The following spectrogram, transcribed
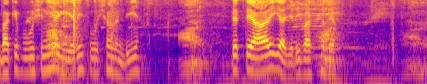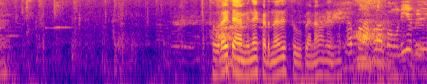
ਬਾਕੀ ਪੂਛ ਨਹੀਂ ਹੈਗੀ ਇਹਦੀ, ਪੂਛੋਂ ਲੰਡੀ ਆ। ਤੇ ਤਿਆਰ ਹੀ ਆ ਜਿਹੜੀ ਬਸ ਥੱਲੇ। ਥੋੜਾ ਹੀ ਟਾਈਮ ਇਹਨੇ ਖੜਨਾ ਤੇ ਸੂਪ ਹੈ ਹੁਣ ਇਹਨੂੰ। ਆਪਣਾ ਆਪਣਾ ਪਾਉਂਦੀ ਹੈ ਵੀਰ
